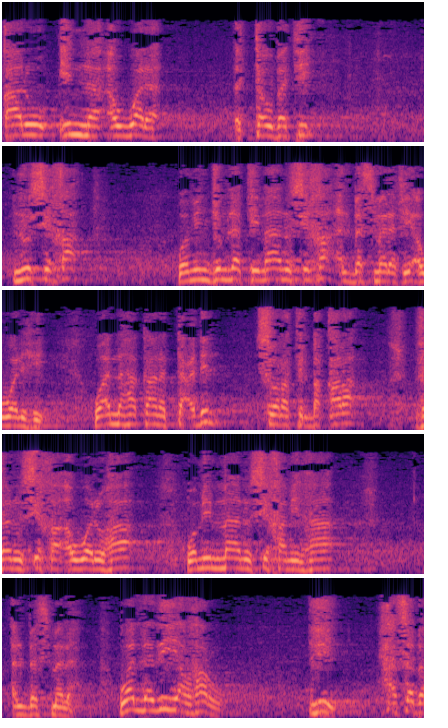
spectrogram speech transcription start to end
قالوا إن أول التوبة نسخ ومن جملة ما نسخ البسملة في أوله وأنها كانت تعدل سورة البقرة فنسخ أولها ومما نسخ منها البسملة والذي يظهر لي حسب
